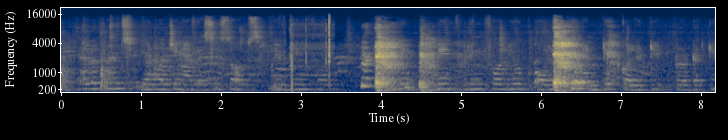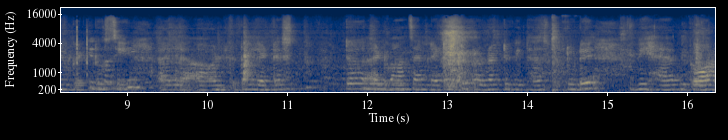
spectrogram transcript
Hello friends, you are watching MEC Shops. We bring for we, bring for you all the guaranteed quality product you get to see and uh, the latest uh, advanced and latest product with us. Today we have got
